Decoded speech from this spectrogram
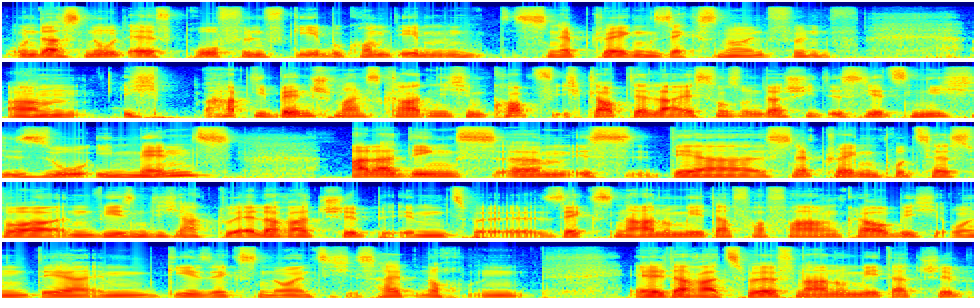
Und das Note 11 Pro 5G bekommt eben einen Snapdragon 695. Ähm, ich habe die Benchmarks gerade nicht im Kopf. Ich glaube, der Leistungsunterschied ist jetzt nicht so immens. Allerdings ähm, ist der Snapdragon-Prozessor ein wesentlich aktuellerer Chip im 6-Nanometer-Verfahren, glaube ich, und der im G96 ist halt noch ein älterer 12-Nanometer-Chip.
